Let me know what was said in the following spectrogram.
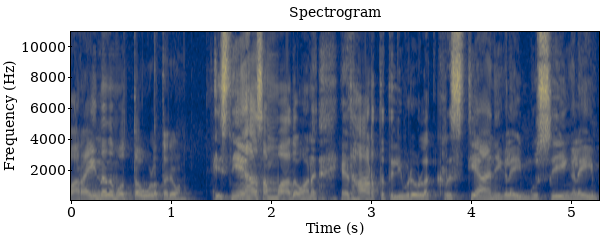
പറയുന്നത് മൊത്തം ഉള്ളത്തരമാണ് ഈ സ്നേഹ സംവാദമാണ് യഥാർത്ഥത്തിൽ ഇവിടെയുള്ള ക്രിസ്ത്യാനികളെയും മുസ്ലിങ്ങളെയും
